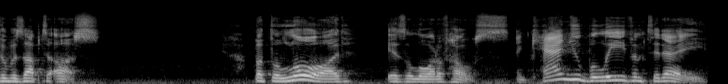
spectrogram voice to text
it was up to us. But the Lord is the Lord of hosts. And can you believe him today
